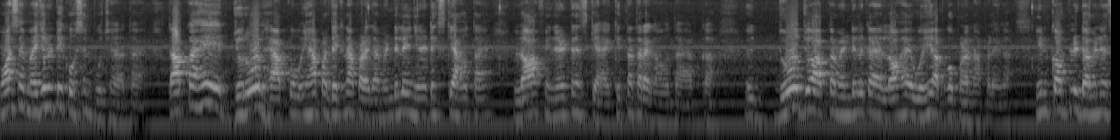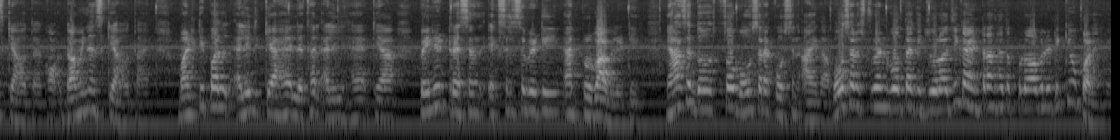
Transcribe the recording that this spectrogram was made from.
वहाँ से मेजोरिटी क्वेश्चन पूछा जाता है। तो आपका है, जो रोल है आपको, यहाँ पर देखना पड़ेगा मेंडल जेनेटिक्स क्या होता है लॉ ऑफ़ इनहेरिटेंस क्या है, कितना तरह का होता है आपका। दो जो आपका मेंडल का लॉ है, वही आपको पढ़ना पड़ेगा। इनकम्प्लीट डोमिनेंस क्या होता है डोमिनेंस क्या होता है। मल्टीपल एलिल क्या है लेथल एलिल है, क्या पेनिट्रेशन एक्सेसिबिलिटी एंड प्रोबाबिलिटी यहाँ से दोस्तों बहुत सारा क्वेश्चन आएगा। बहुत सारे स्टूडेंट बोलता है कि जोलॉजी का एंट्रेंस है तो प्रोबाबिलिटी क्यों पढ़ेंगे?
